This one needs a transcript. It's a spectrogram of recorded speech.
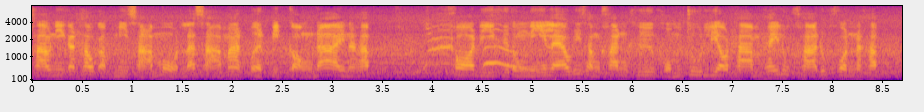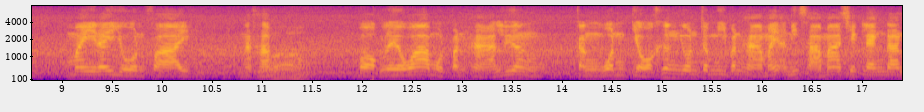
คราวนี้ก็เท่ากับมี 3 โหมด และสามารถเปิดปิดกล่องได้นะครับข้อดีคือตรงนี้แล้วที่สำคัญคือผมจูนเรียลไทม์ให้ลูกค้าทุกคนนะครับ ไม่ได้โยนไฟล์นะครับ บอกเลยว่าหมดปัญหาเรื่องกังวลเกี่ยวกับเครื่องยนต์จะมีปัญหาไหมอันนี้สามารถเช็คแรงดัน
